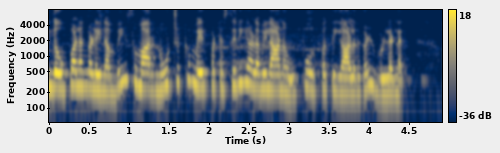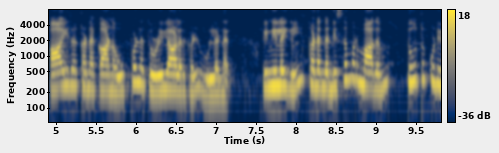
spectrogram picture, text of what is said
இந்த உப்பளங்களை நம்பி சுமார் நூற்றுக்கும் மேற்பட்ட சிறிய அளவிலான உப்பு உற்பத்தியாளர்கள் உள்ளனர். ஆயிரக்கணக்கான உப்பள தொழிலாளர்கள் உள்ளனர். இந்நிலையில் கடந்த டிசம்பர் மாதம் தூத்துக்குடி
